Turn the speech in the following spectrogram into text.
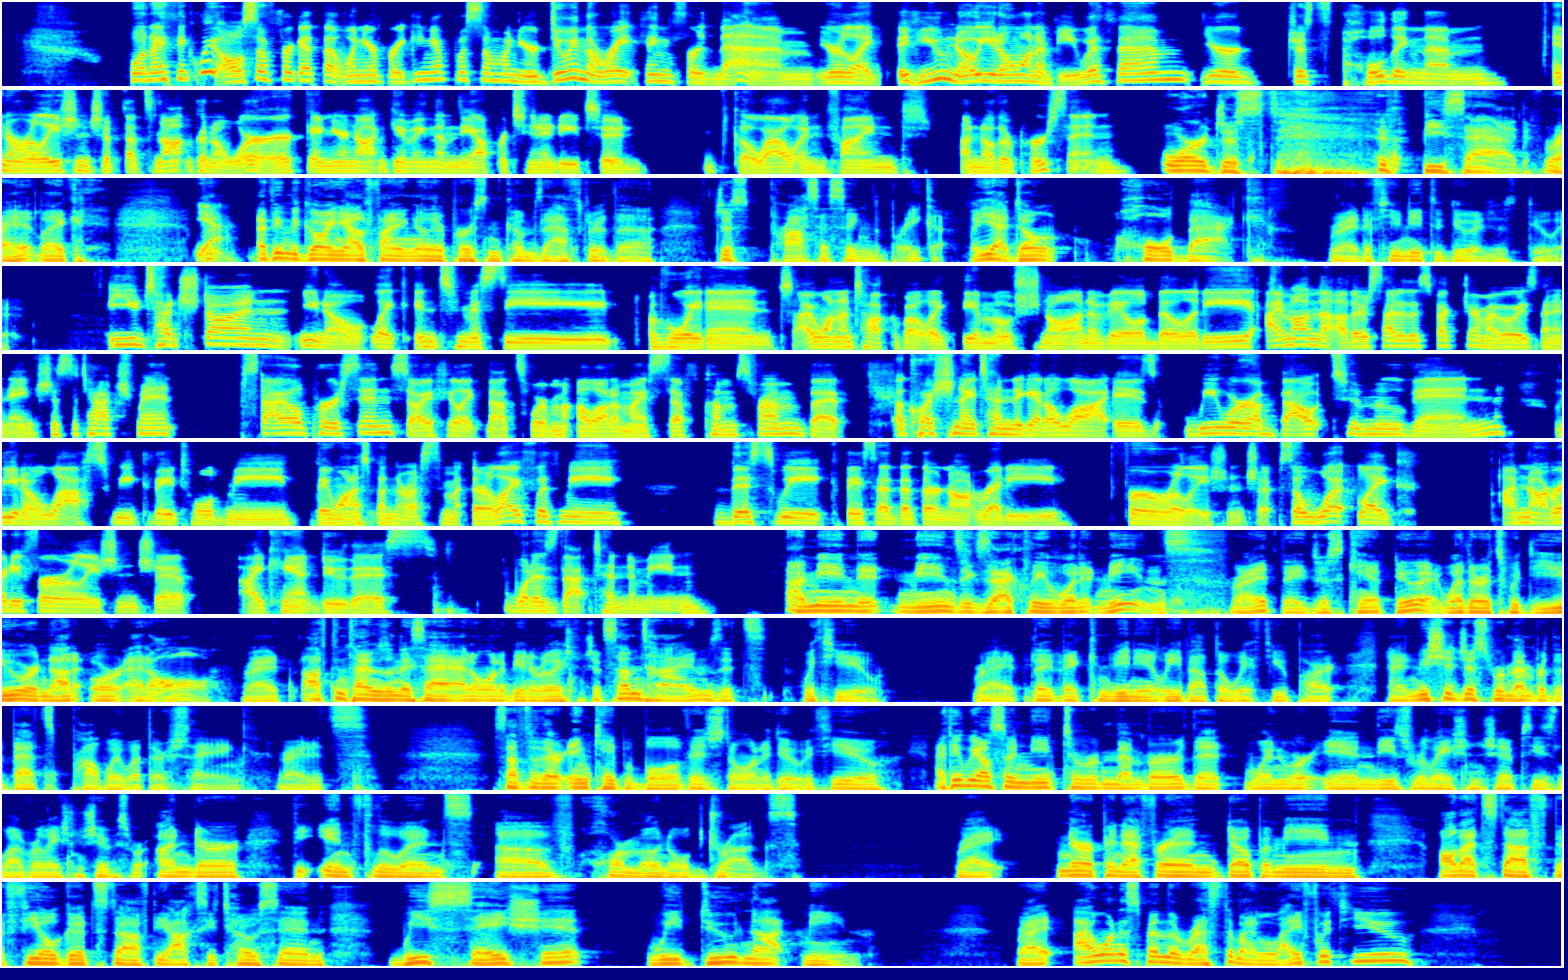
Well, and I think we also forget that when you're breaking up with someone, you're doing the right thing for them. You're like, if you know you don't want to be with them, you're just holding them in a relationship that's not going to work and you're not giving them the opportunity to go out and find another person or just be sad, right? Like, yeah, I think the going out finding another person comes after the just processing the breakup. But yeah, don't hold back, right? If you need to do it, just do it. You touched on, you know, like intimacy avoidant. I want to talk about like the emotional unavailability. I'm on the other side of the spectrum. I've always been an anxious attachment style person. So I feel like that's where a lot of my stuff comes from. But a question I tend to get a lot is we were about to move in. You know, last week they told me they want to spend the rest of my, their life with me. This week they said that they're not ready for a relationship. So, what, like, I'm not ready for a relationship. I can't do this. What does that tend to mean? I mean, it means exactly what it means, right? They just can't do it, whether it's with you or not, or at all, right? Oftentimes, when they say, I don't want to be in a relationship, sometimes it's with you, right? They, they conveniently leave out the with you part. And we should just remember that that's probably what they're saying, right? It's, it's not that they're incapable of, they just don't want to do it with you. I think we also need to remember that when we're in these relationships, these love relationships, we're under the influence of hormonal drugs right? Norepinephrine, dopamine, all that stuff, the feel good stuff, the oxytocin. We say shit we do not mean, right? I want to spend the rest of my life with you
